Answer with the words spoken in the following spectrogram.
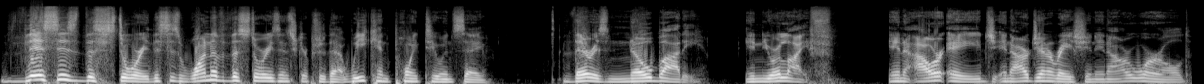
this is the story. This is one of the stories in Scripture that we can point to and say, there is nobody in your life, in our age, in our generation, in our world,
